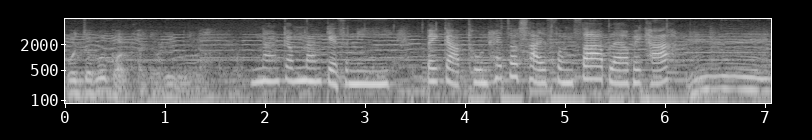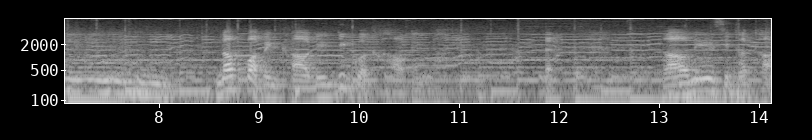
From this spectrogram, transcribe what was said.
ควรจะรู้ก่อนใครในเรื่องนี้นะ นางกำนันเกษณีไปกราบทูลให้เจ้าชายทรงทราบแล้วเพคะ อืมนับว่าเป็นข่าวดียิ่งกว่าข่าวใดๆคราวนี้สิทธัตถะ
